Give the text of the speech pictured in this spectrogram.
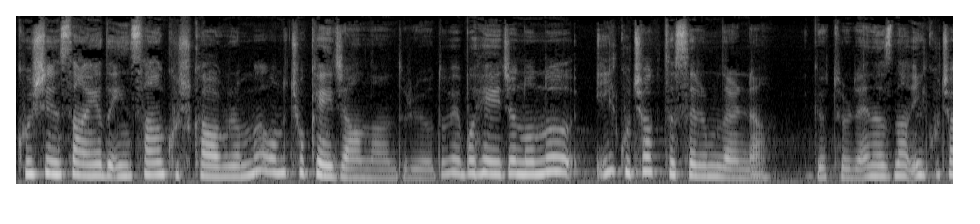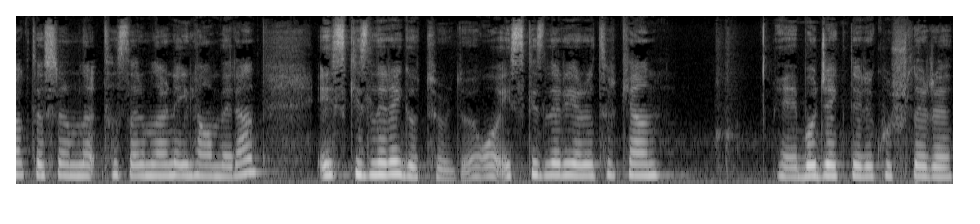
Kuş insan ya da insan kuş kavramı onu çok heyecanlandırıyordu ve bu heyecan onu ilk uçak tasarımlarına götürdü. En azından ilk uçak tasarımlar, tasarımlarına ilham veren eskizlere götürdü. O eskizleri yaratırken e, böcekleri, kuşları,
